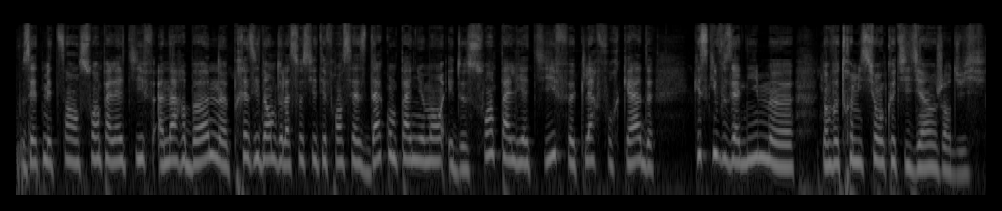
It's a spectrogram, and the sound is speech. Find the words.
Vous êtes médecin en soins palliatifs à Narbonne, présidente de la Société française d'accompagnement et de soins palliatifs, Claire Fourcade. Qu'est-ce qui vous anime euh, dans votre mission au quotidien aujourd'hui?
